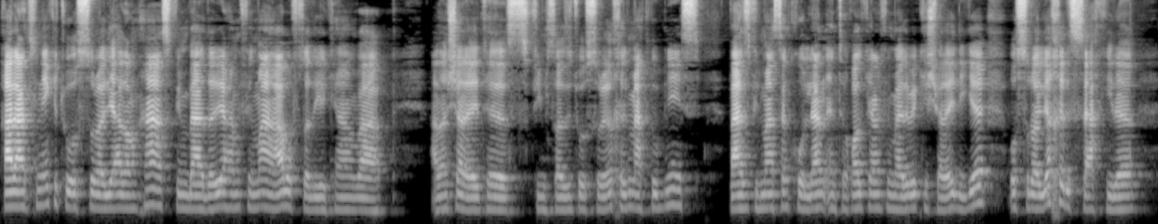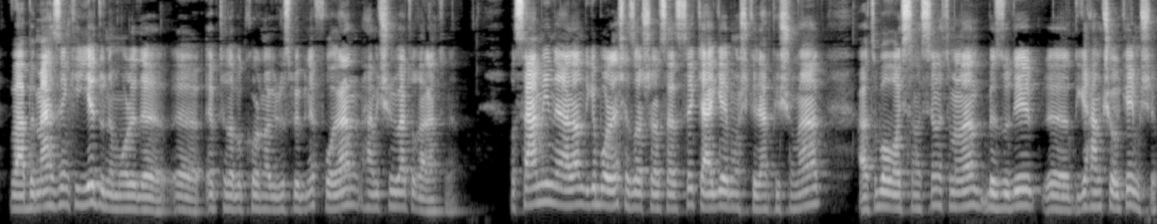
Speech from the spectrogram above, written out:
قرنطینه که تو استرالیا الان هست فیلم برداری همین فیلم ها عقب افتاده یکم و الان شرایط فیلم سازی تو استرالیا خیلی مطلوب نیست. بعضی فیلم ها اصلا کلا انتقال کردن فیلم برداری به کشورهای دیگه. استرالیا خیلی سختگیره و به محض اینکه یه دونه مورد ابتلا به کرونا ویروس ببینه فورا همه چی رو تو قرنطینه. واسه همین الان دیگه بردنش 1403 که اگه مشکلی هم پیش اومد البته با واکسیناسیون احتمالاً به زودی دیگه همچی اوکی میشه.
